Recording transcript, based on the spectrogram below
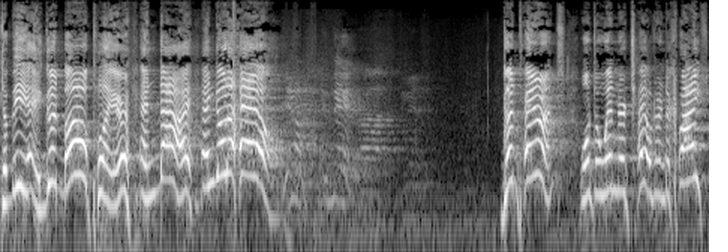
to be a good ball player and die and go to hell? Good parents want to win their children to Christ,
